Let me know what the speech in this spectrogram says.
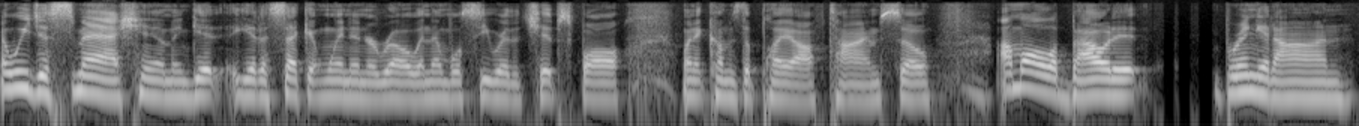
And we just smash him and get, get a second win in a row, and then we'll see where the chips fall when it comes to playoff time. So I'm all about it. Bring it on.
